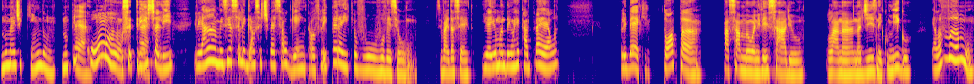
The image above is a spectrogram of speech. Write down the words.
no Magic Kingdom? Não tem É. como ser triste ali. Ele, ah, mas ia ser legal se tivesse alguém tal. Eu falei, peraí que eu vou, vou ver se, eu, se vai dar certo. E aí eu mandei um recado pra ela. Falei, Beck, topa passar meu aniversário lá na, na Disney comigo? Ela, vamos.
